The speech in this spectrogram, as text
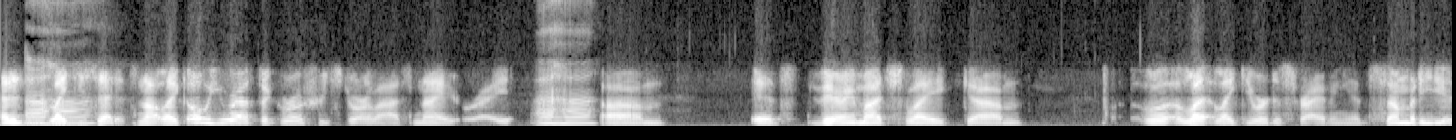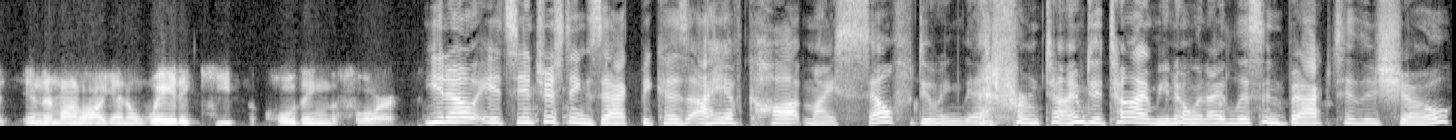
And it's, like you Uh-huh. said, it's not like, oh, you were at the grocery store last night, right? Uh huh. Um, it's very much like um, like you were describing it. Somebody in their monologue and a way to keep holding the floor. You know, it's interesting, Zach, because I have caught myself doing that from time to time. You know, when I listen back to the show,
